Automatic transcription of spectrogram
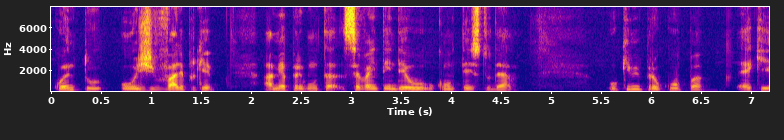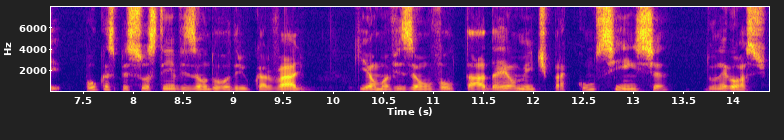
Quanto hoje vale? Porque a minha pergunta, você vai entender o, o contexto dela. O que me preocupa é que poucas pessoas têm a visão do Rodrigo Carvalho, que é uma visão voltada realmente para a consciência do negócio.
